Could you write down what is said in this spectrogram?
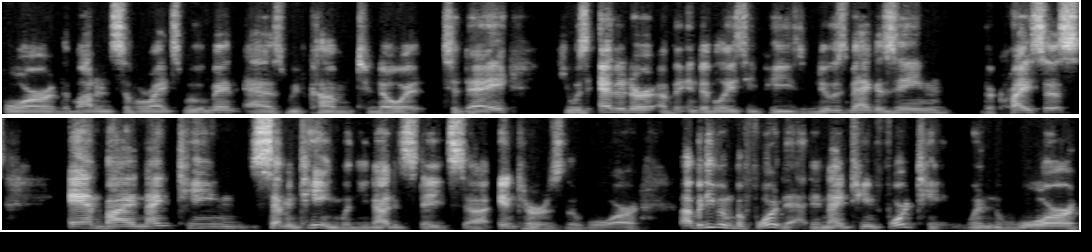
for the modern civil rights movement as we've come to know it today. He was editor of the NAACP's news magazine, The Crisis. And by 1917, when the United States uh, enters the war, uh, but even before that, in 1914, when the war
